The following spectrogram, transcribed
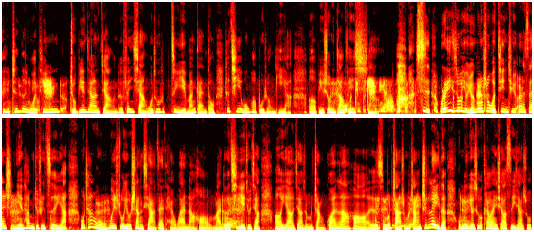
哎，真的，我听主编这样讲的分享，我都自己也蛮感动。这企业文化不容易。啊，呃，比如说你刚刚分享，是我的意思说，有员工说我进去二三十年，他们就是这样。我常常我们会说有上下在台湾，然后蛮多企业就这样，呃，要叫什么长官啦，哈，什么长什么长之类的。我们有时候开玩笑私底下说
